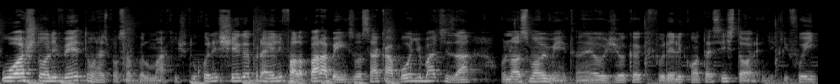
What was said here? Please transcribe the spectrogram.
O Washington Oliveto, responsável pelo marketing do Corinthians, chega para ele e fala: Parabéns, você acabou de batizar o nosso movimento. Né? O Juca Kfouri ele conta essa história de que foi,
